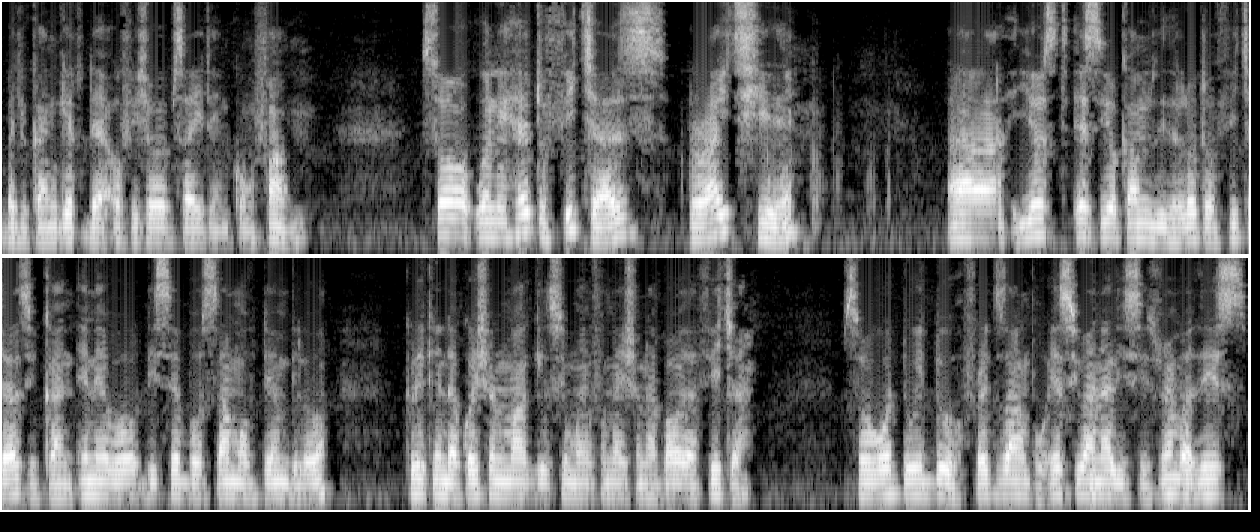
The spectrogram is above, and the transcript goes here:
but you can get the official website and confirm so when you head to features right here uh, Yoast SEO comes with a lot of features. You can enable, disable some of them below. Clicking the question mark gives you more information about the feature. So what do we do? For example, SEO analysis. Remember this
